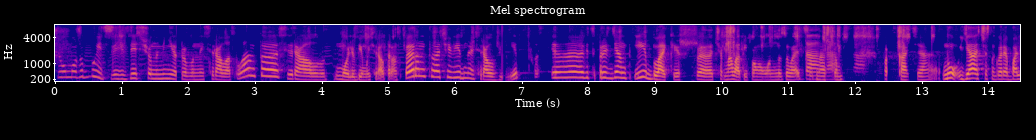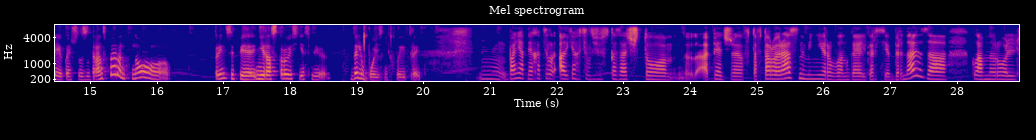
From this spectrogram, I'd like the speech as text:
Все может быть. Здесь еще номинированный сериал «Атланта», сериал, мой любимый сериал «Транспарент», очевидно, сериал «Вип», э, вице-президент, и «Блэкиш», э, черноватый, по-моему, он называется да, в нашем да Катя. Ну, я, честно говоря, болею, конечно, за Transparent, но, в принципе, не расстроюсь, если да любой из них выиграет. Понятно, я хотела, а, я хотела еще сказать, что, опять же, второй раз номинирован Гаэль Гарсия Берналь за главную роль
